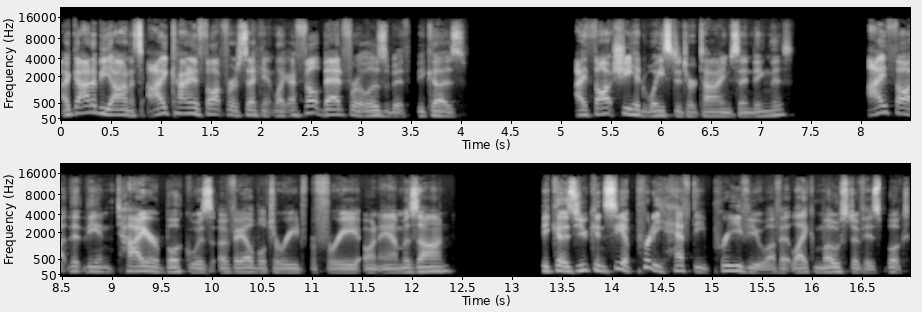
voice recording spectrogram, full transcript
I got to be honest. I kind of thought for a second, like, I felt bad for Elizabeth because I thought she had wasted her time sending this. I thought that the entire book was available to read for free on Amazon because you can see a pretty hefty preview of it, like most of his books.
